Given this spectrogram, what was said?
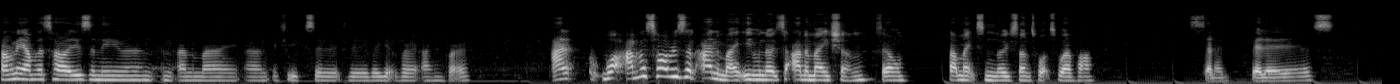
How many avatars are new in an anime? And if you consider it true, they get very angry. And what Avatar is an anime, even though it's an animation film. That makes no sense whatsoever. Celebrities.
